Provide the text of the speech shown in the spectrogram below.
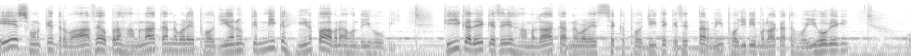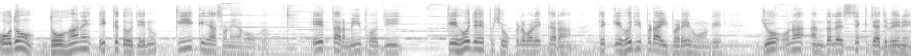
ਇਹ ਸੁਣ ਕੇ ਦਰਬਾਰ ਸਾਹਿਬ ਉੱਪਰ ਹਮਲਾ ਕਰਨ ਵਾਲੇ ਫੌਜੀਆਂ ਨੂੰ ਕਿੰਨੀ ਕੁ ਹੀਣ ਭਾਵਨਾ ਹੁੰਦੀ ਹੋਊਗੀ? ਕੀ ਕਦੇ ਕਿਸੇ ਹਮਲਾ ਕਰਨ ਵਾਲੇ ਸਿੱਖ ਫੌਜੀ ਤੇ ਕਿਸੇ ਧਰਮੀ ਫੌਜੀ ਦੀ ਮੁਲਾਕਾਤ ਹੋਈ ਹੋਵੇਗੀ? ਉਦੋਂ ਦੋਹਾਂ ਨੇ ਇੱਕ ਦੂਜੇ ਨੂੰ ਕੀ ਕਿਹਾ ਸੁਣਿਆ ਹੋਊਗਾ? ਇਹ ਧਰਮੀ ਫੌਜੀ ਕਿਹੋ ਜਿਹੇ ਪਿਛੋਕੜ ਵਾਲੇ ਘਰਾਂ ਤੇ ਕਿਹੋ ਜੀ ਪੜ੍ਹਾਈ ਪੜ੍ਹੇ ਹੋਣਗੇ ਜੋ ਉਹਨਾਂ ਅੰਦਰਲੇ ਸਿੱਖ ਜਜ਼ਬੇ ਨੇ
